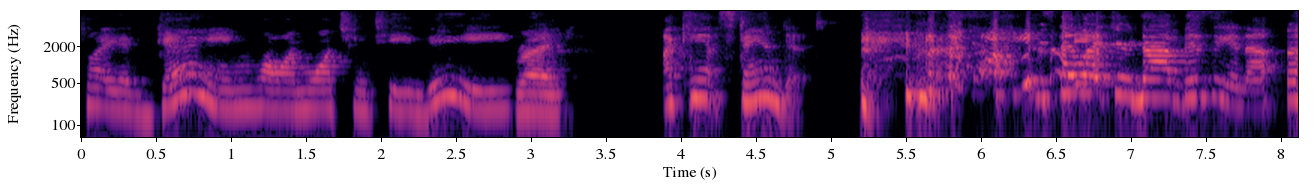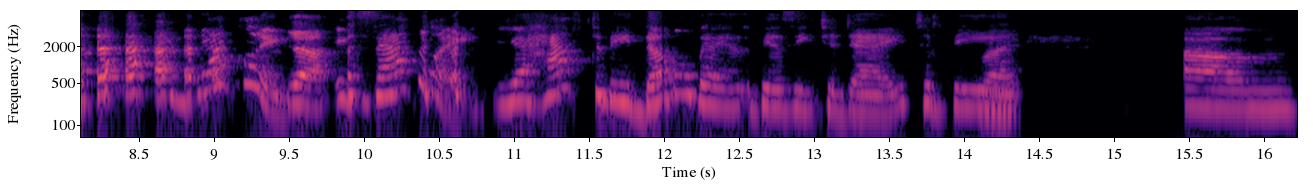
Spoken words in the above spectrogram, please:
play a game while i'm watching tv Right. I can't stand it You feel like you're not busy enough. exactly Yeah. exactly you have to be double bu- busy today to be Right. um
